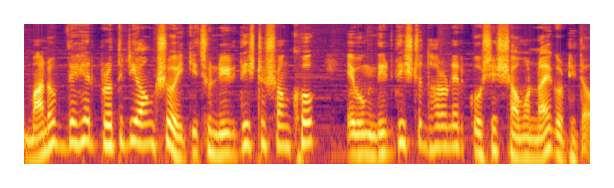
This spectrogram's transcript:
মানবদেহের প্রতিটি অংশই কিছু নির্দিষ্ট সংখ্যক এবং নির্দিষ্ট ধরনের কোষের সমন্বয়ে গঠিত।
